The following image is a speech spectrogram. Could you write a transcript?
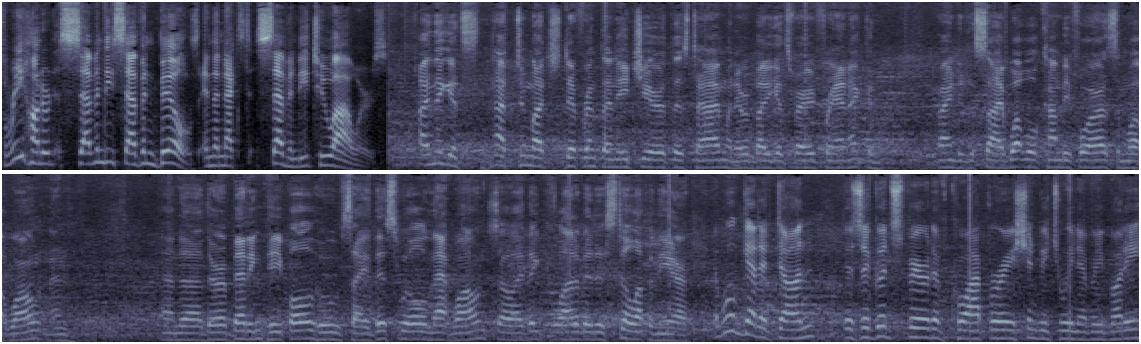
377 bills in the next 72 hours. I think it's not too much different than each year at this time when everybody gets very frantic and trying to decide what will come before us and what won't. And, and uh, there are betting people who say this will and that won't. So I think a lot of it is still up in the air. And we'll get it done. There's a good spirit of cooperation between everybody.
